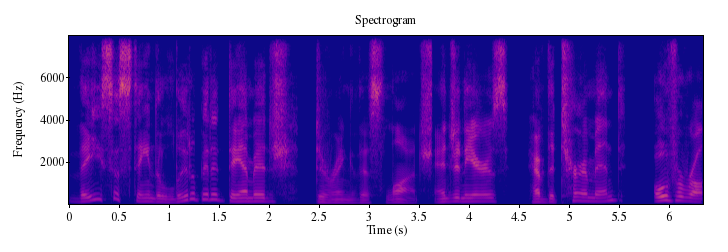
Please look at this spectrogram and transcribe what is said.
they sustained a little bit of damage during this launch. Engineers have determined overall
